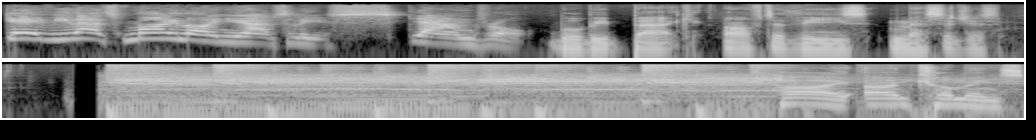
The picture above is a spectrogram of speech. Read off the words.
Gavey, that's my line, you absolute scoundrel. We'll be back after these messages. Hi, I'm Cummings,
